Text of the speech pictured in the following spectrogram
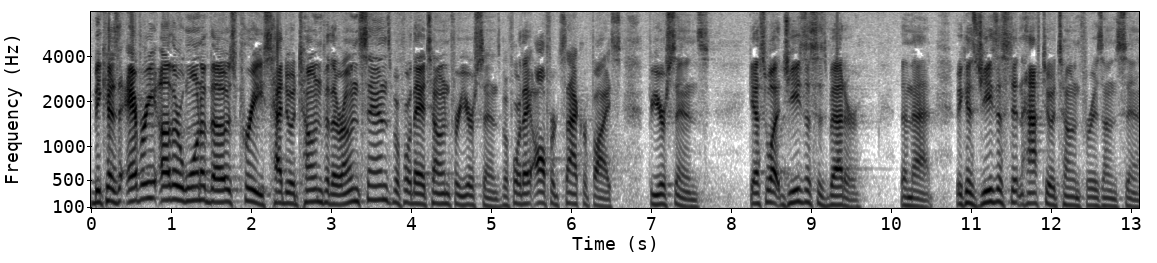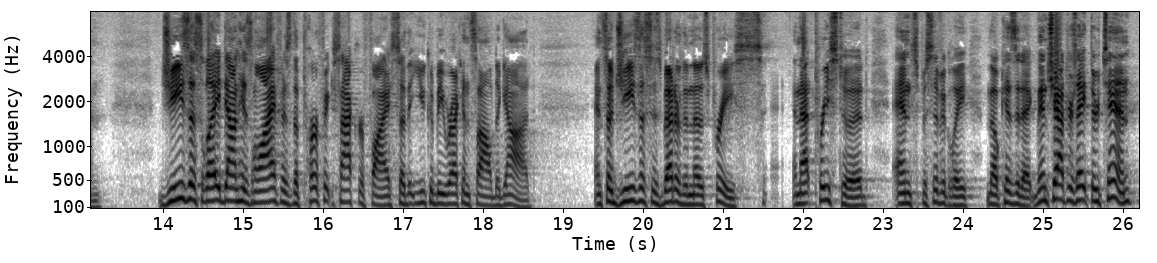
because every other one of those priests had to atone for their own sins before they atoned for your sins, before they offered sacrifice for your sins. Guess what? Jesus is better than that because Jesus didn't have to atone for his own sin. Jesus laid down his life as the perfect sacrifice so that you could be reconciled to God. And so Jesus is better than those priests and that priesthood, and specifically Melchizedek. Then, chapters 8 through 10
